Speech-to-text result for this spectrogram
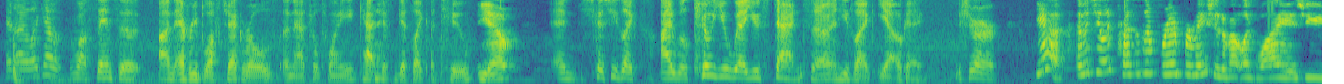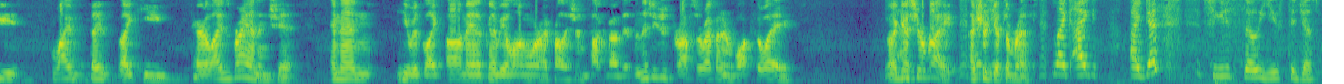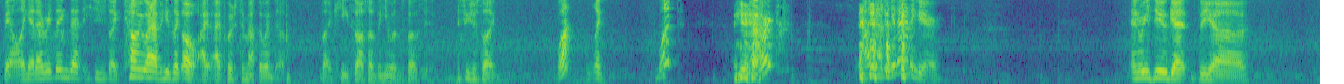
And I like how while Sansa on every bluff check rolls a natural twenty, Cat just gets like a two. Yep. and because she's like, "I will kill you where you stand, sir," and he's like, "Yeah, okay, sure." Yeah, and then she like presses him for information about like why she, why they like he paralyzed Bran and shit, and then he was like, "Oh man, it's gonna be a long war. I probably shouldn't talk about this." And then she just drops her weapon and walks away. I guess you're right. I should get some rest. Like I, I guess she's so used to just failing at everything that she's like, "Tell me what happened." He's like, "Oh, I, I pushed him out the window. Like he saw something he wasn't supposed to," and she's just like, "What? Like, what? Yeah. Worked? I gotta get out of here." And we do get the uh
